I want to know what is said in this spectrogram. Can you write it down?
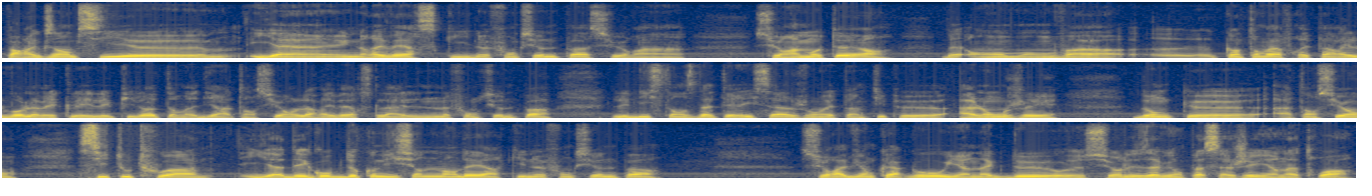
par exemple, si euh, il y a une réverse qui ne fonctionne pas sur un, sur un moteur, ben on, va, euh, quand on va préparer le vol avec les, pilotes, on va dire attention, la réverse là, elle ne fonctionne pas, les distances d'atterrissage vont être un petit peu allongées, donc attention. Si toutefois il y a des groupes de conditionnement d'air qui ne fonctionnent pas, sur avion cargo, il n'y en a que deux, sur les avions passagers, il y en a trois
